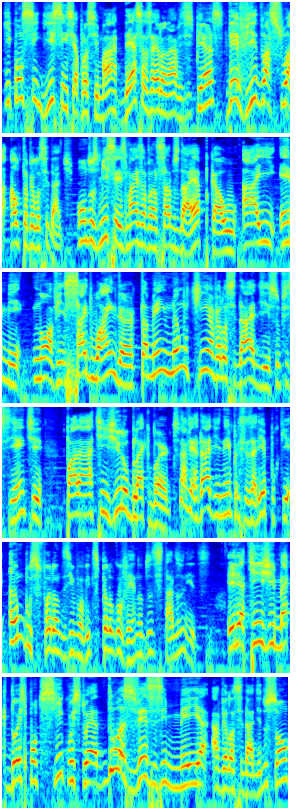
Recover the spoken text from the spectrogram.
que conseguissem se aproximar dessas aeronaves espiãs devido à sua alta velocidade. Um dos mísseis mais avançados da época, o AIM-9 Sidewinder, também não tinha velocidade suficiente para atingir o Blackbird. Na verdade, nem precisaria, porque ambos foram desenvolvidos pelo governo dos Estados Unidos. Ele atinge Mach 2.5, isto é, duas vezes e meia a velocidade do som,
